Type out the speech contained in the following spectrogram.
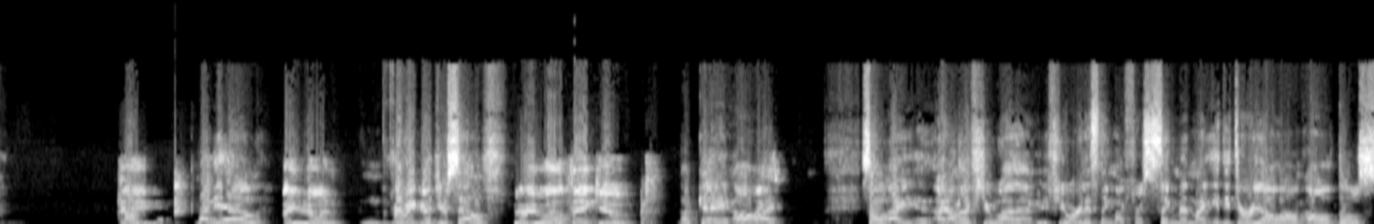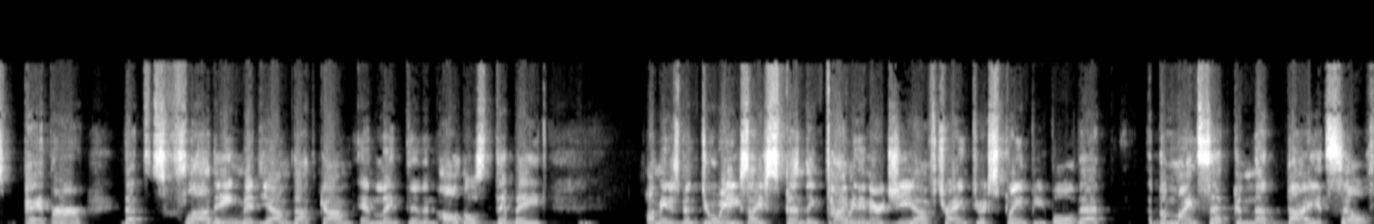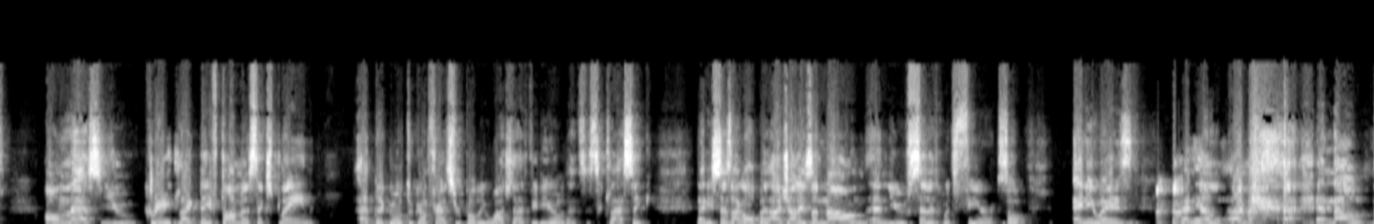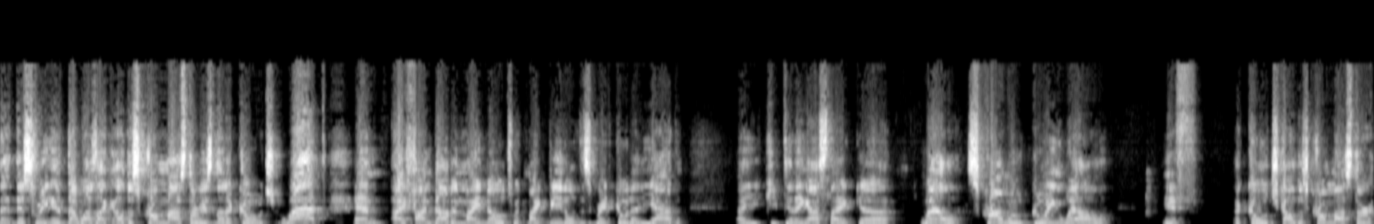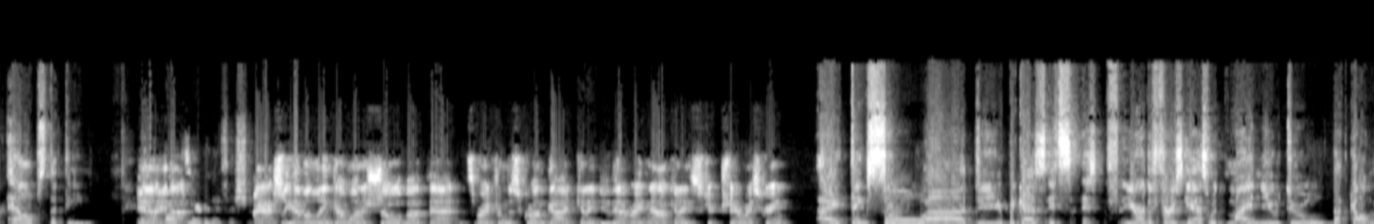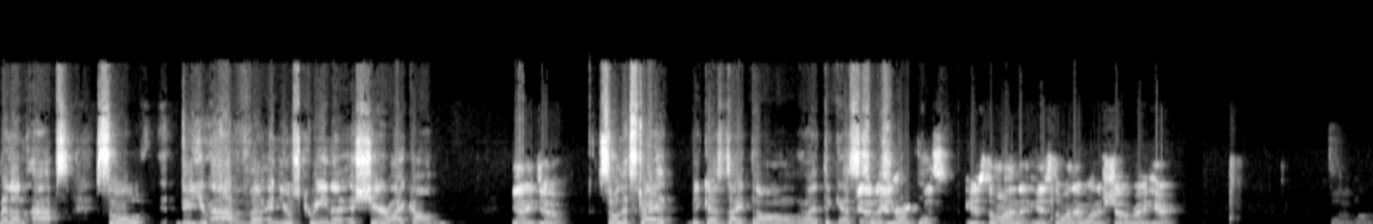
Hey, uh, Daniel. How you doing? Very good. Yourself? Very well, thank you. Okay. Oh, I. So I I don't know if you uh, if you are listening my first segment my editorial on all those paper that's flooding medium.com and LinkedIn and all those debate. I mean it's been 2 weeks I spending time and energy of trying to explain people that the mindset could not die itself unless you create like Dave Thomas explained at the GoTo conference. You probably watched that video. That's it's a classic. That he says like, oh, but agile is a noun, and you said it with fear. So, anyways, Daniel, I'm and now this week that was like, oh, the Scrum Master is not a coach. What? And I found out in my notes with Mike Beedle, this great code that he had. Uh, he keep telling us like, uh, well, Scrum will going well if a coach called the Scrum Master helps the team yeah, yeah. the organization. I actually have a link I want to show about that. It's right from the Scrum Guide. Can I do that right now? Can I share my screen? I think so. Uh, do you because it's, it's, you're the first guest with my new tool that called Melon Apps. So do you have uh, in your screen a, a, share icon? Yeah, I do. So let's try it because I don't. I think as yeah, soon as you're a guest. Here's the one. Here's the one I want to show right here.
